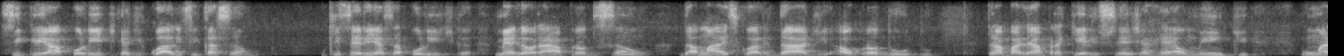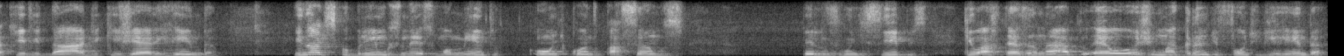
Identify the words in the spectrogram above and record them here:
se criar política de qualificação. O que seria essa política? Melhorar a produção, dar mais qualidade ao produto, trabalhar para que ele seja realmente uma atividade que gere renda. E nós descobrimos nesse momento, onde quando passamos pelos municípios, que o artesanato é hoje uma grande fonte de renda,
